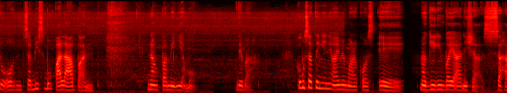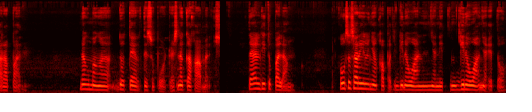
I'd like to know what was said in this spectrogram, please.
doon sa mismong kalaban ng pamilya mo. ba? Kung sa tingin ni Amy Marcos eh magiging bayani siya sa harapan ng mga Duterte supporters, nagkakamali siya. Dahil dito pa lang, kung sa sarili niyang kapatid ginawa niya, ginawa niya ito,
